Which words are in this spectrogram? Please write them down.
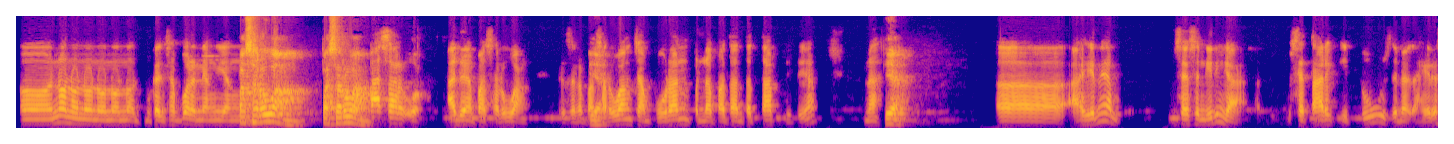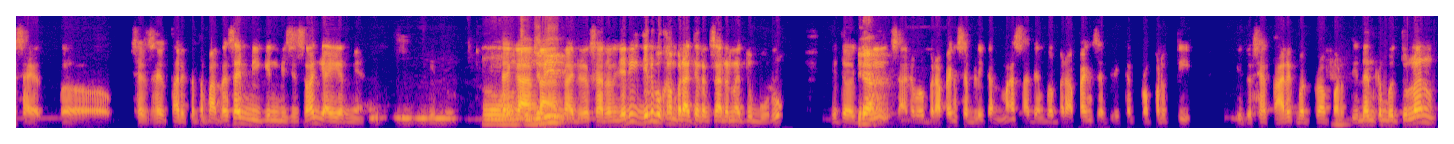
Uh, no no no no no no bukan campuran yang yang pasar uang pasar uang. Pasar uang. Ada yang pasar uang. Reksadana pasar yeah. uang campuran pendapatan tetap gitu ya. Nah yeah uh, akhirnya saya sendiri nggak saya tarik itu dan akhirnya saya uh, saya, saya tarik ke tempatnya saya bikin bisnis lagi akhirnya gitu. Oh, saya nggak jadi... nggak reksadana jadi jadi bukan berarti reksadana itu buruk gitu yeah. jadi ada beberapa yang saya belikan emas ada yang beberapa yang saya belikan properti gitu saya tarik buat properti dan kebetulan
